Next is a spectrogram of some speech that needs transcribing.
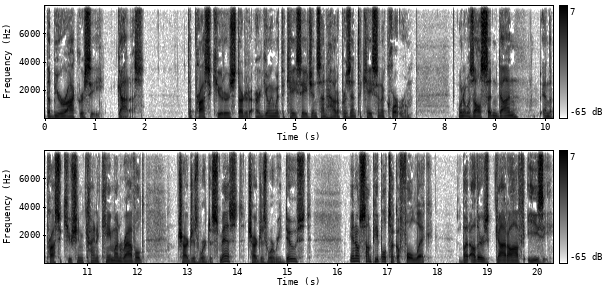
The bureaucracy got us. The prosecutors started arguing with the case agents on how to present the case in a courtroom. When it was all said and done, and the prosecution kind of came unraveled, charges were dismissed, charges were reduced. You know, some people took a full lick, but others got off easy.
